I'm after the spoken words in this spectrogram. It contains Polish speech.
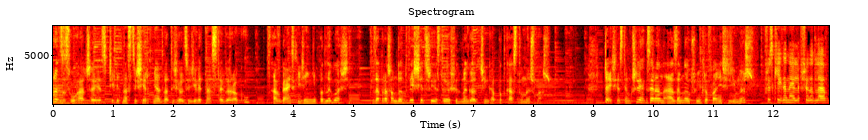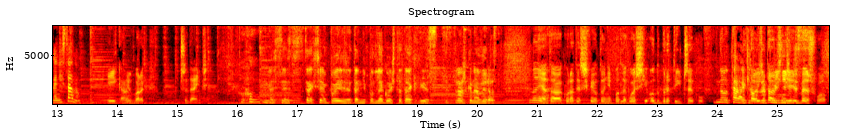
Drodzy słuchacze, jest 19 sierpnia 2019 roku, Afgański Dzień Niepodległości. Zapraszam do 237 odcinka podcastu Myszmasz. Cześć, jestem Krzysiek Zeran, a ze mną przy mikrofonie siedzi mysz Wszystkiego najlepszego dla Afganistanu. i Kamil Borek. Przyda im się. Tak chciałem powiedzieć, że ta niepodległość to tak jest troszkę na wyrost. No nie, to akurat jest święto niepodległości od Brytyjczyków. No tak, to, tylko że to później gdzieś jest- wyszło.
